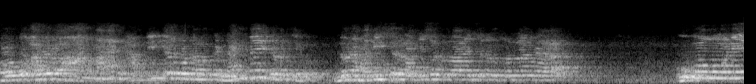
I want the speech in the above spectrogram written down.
அவர் ஒரு ஆண் மகன் அப்படிங்கிற ஒரு நமக்கு நன்மை கிடைச்சிடும் இன்னொரு ஹதீஸ்ல நபி ஸல்லல்லாஹு அலைஹி வஸல்லம் சொன்னாங்க உபமூனி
